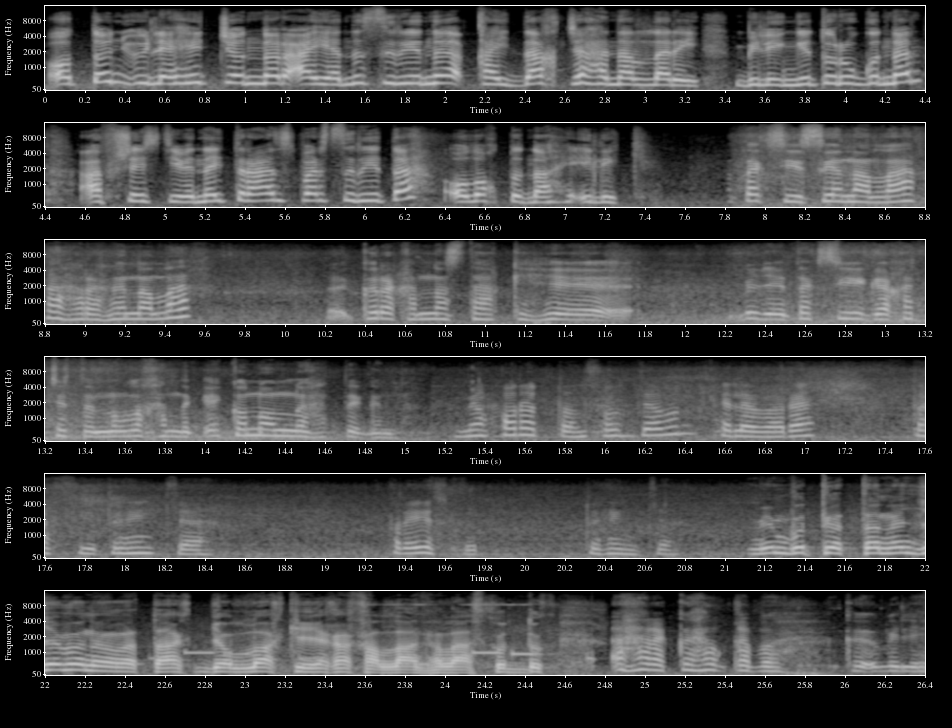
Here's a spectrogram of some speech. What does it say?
Оттон үләхет жоннар аяны сырыны қайдақ жаханаллары біліңі тұруғынан общественный транспорт сырыта олықтына илик. Таксисен Аллах, ахрахын Аллах, кеге біле таксиге қатчытын улахандық экономны хаттығын. Мен қораттан сылжабын, келе бара такси түхінчә, проезд бұд түхінчә. Мен бұт төттен жабын ола так жоллақ кейға қаллан хылас күддік. Ахракы халқабы біле,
